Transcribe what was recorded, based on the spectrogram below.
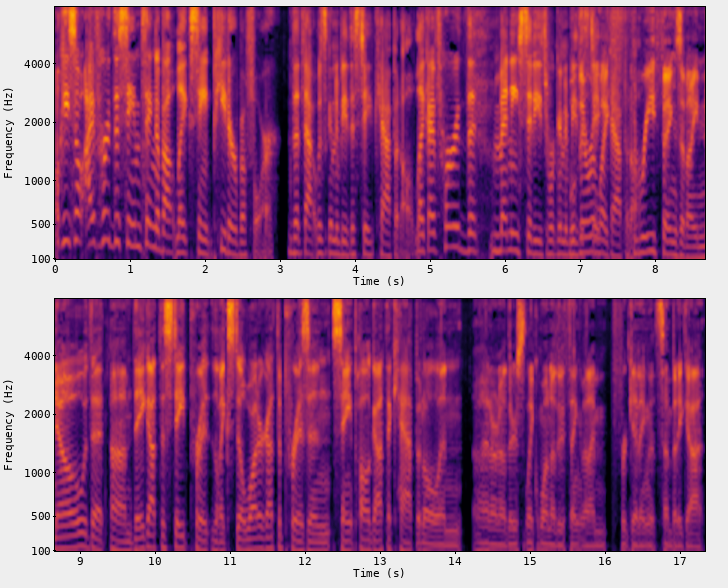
Okay, so I've heard the same thing about like St. Peter before that that was going to be the state capital. Like I've heard that many cities were going to be Well, the there were state like capital. three things, that I know that um, they got the state, pri- like Stillwater got the prison, St. Paul got the capital, and I don't know. There's like one other thing that I'm forgetting that somebody got.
